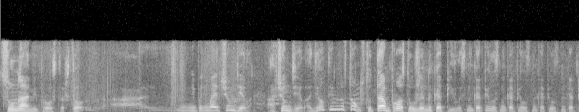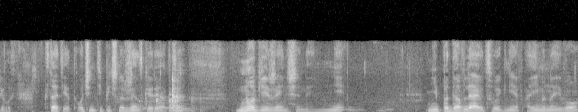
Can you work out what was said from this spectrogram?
цунами просто, что а, не понимает, в чем дело. А в чем дело? А дело-то именно в том, что там просто уже накопилось, накопилось, накопилось, накопилось, накопилось. Кстати, это очень типичная женская реакция. Многие женщины не, не подавляют свой гнев, а именно его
